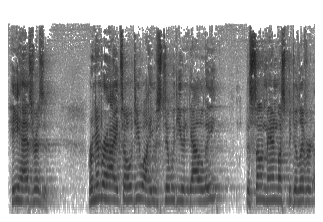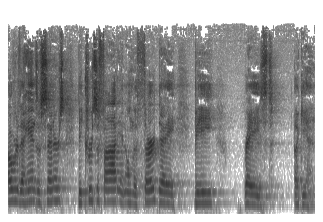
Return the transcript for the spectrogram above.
He has risen. Remember how he told you while he was still with you in Galilee? The Son of Man must be delivered over to the hands of sinners, be crucified, and on the third day be raised again.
